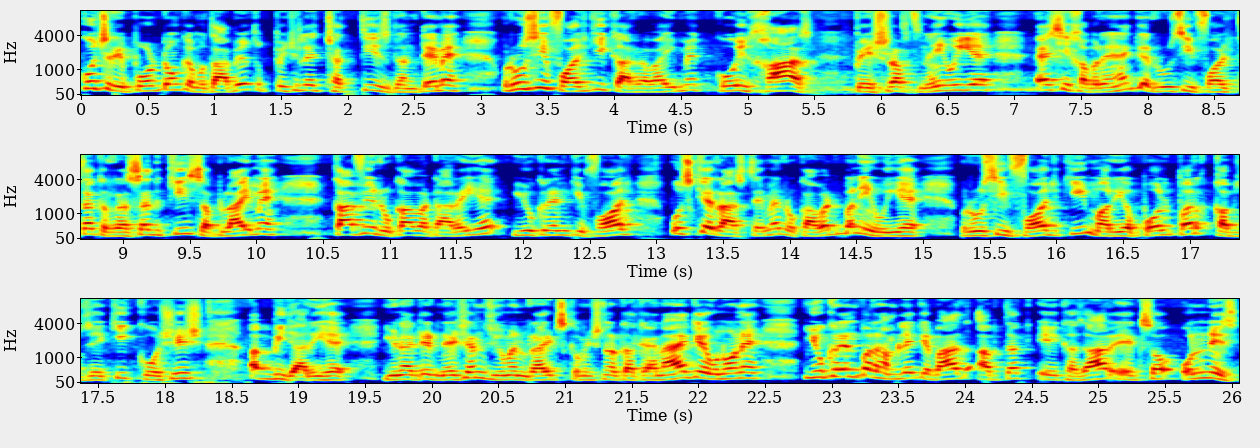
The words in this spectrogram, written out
कुछ रिपोर्टों के मुताबिक, पिछले 36 घंटे में रूसी फौज की कार्रवाई में कोई ख़ास पेशरफ नहीं हुई है। ऐसी खबरें हैं कि रूसी फौज तक रसद की सप्लाई में काफ़ी रुकावट आ रही है। यूक्रेन की फौज उसके रास्ते में रुकावट बनी हुई है। रूसी फौज की मारियोपोल पर कब्जे की कोशिश अब भी जारी है। United Nation human rights commissioner का कहना है कि उन्होंने यूक्रेन पर हमले के बाद अब तक एक हज़ार एक सौ उन्नीस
